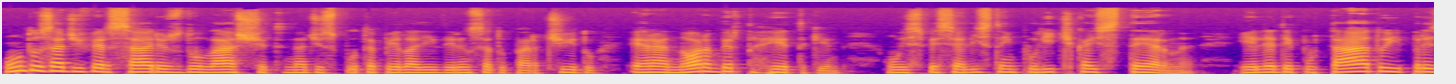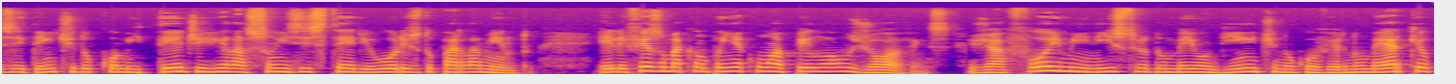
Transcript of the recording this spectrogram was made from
Um dos adversários do Laschet na disputa pela liderança do partido era Norbert Röttgen, um especialista em política externa. Ele é deputado e presidente do Comitê de Relações Exteriores do Parlamento. Ele fez uma campanha com um apelo aos jovens. Já foi ministro do Meio Ambiente no governo Merkel,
